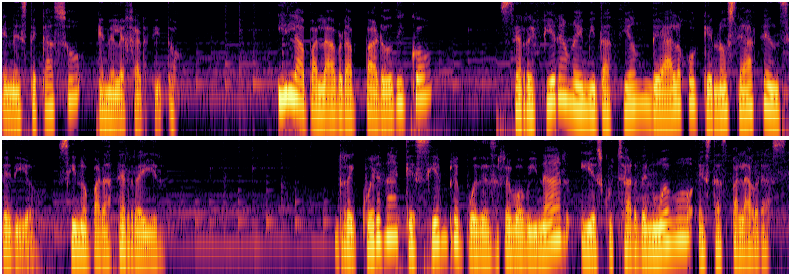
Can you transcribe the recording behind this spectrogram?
en este caso en el ejército. Y la palabra paródico se refiere a una imitación de algo que no se hace en serio, sino para hacer reír. Recuerda que siempre puedes rebobinar y escuchar de nuevo estas palabras.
